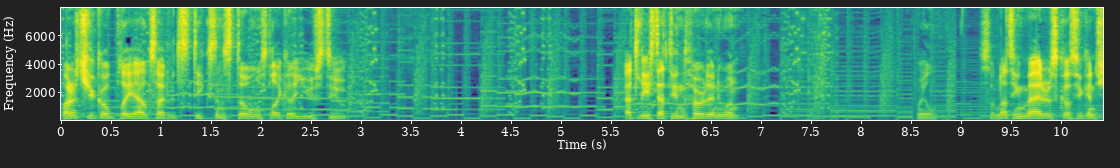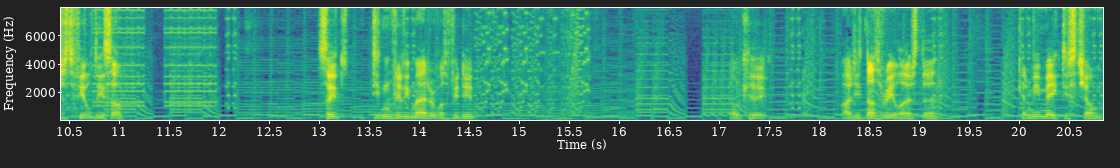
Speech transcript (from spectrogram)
Why don't you go play outside with sticks and stones like I used to? At least that didn't hurt anyone. Well, so nothing matters because you can just fill these up. So it didn't really matter what we did. Okay. I did not realize that. Can we make this jump?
